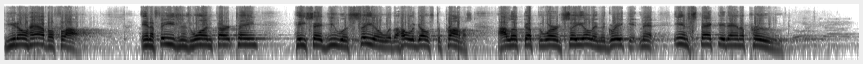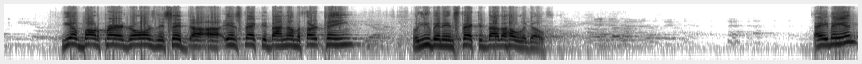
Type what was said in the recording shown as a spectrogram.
You don't have a flaw. In Ephesians 1.13, he said you were sealed with the Holy Ghost of promise. I looked up the word seal. In the Greek, it meant inspected and approved. You ever bought a pair of drawers and it said uh, uh, inspected by number 13? Well, you've been inspected by the Holy Ghost. Amen?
